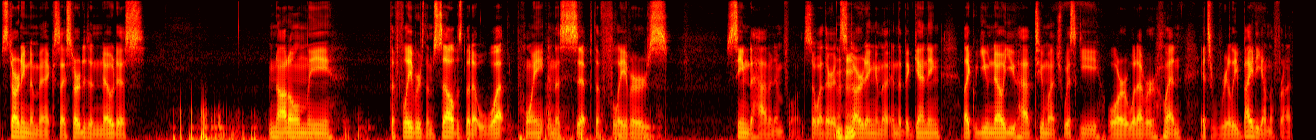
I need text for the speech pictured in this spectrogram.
starting to mix, I started to notice not only the flavors themselves, but at what point in the sip the flavors seem to have an influence. So whether it's Mhm. starting in the in the beginning, like you know you have too much whiskey or whatever when it's really bitey on the front.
